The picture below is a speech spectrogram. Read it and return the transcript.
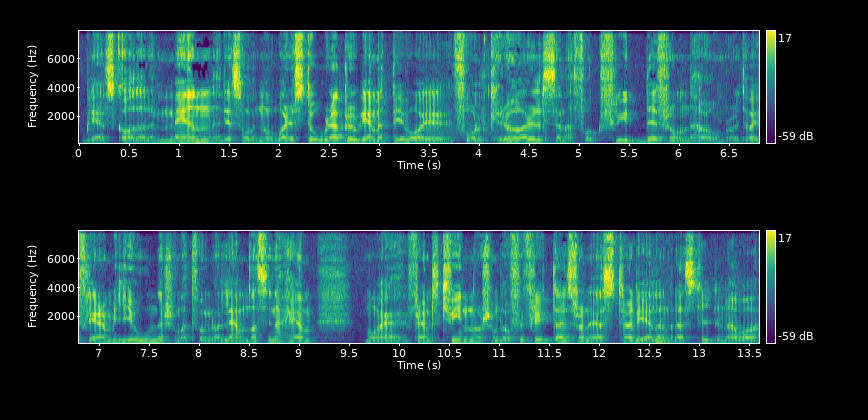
blev skadade. Men det som nog var det stora problemet, det var ju folkrörelsen, att folk flydde från det här området. Det var ju flera miljoner som var tvungna att lämna sina hem. Många, främst kvinnor, som då förflyttades från östra delen där striderna var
